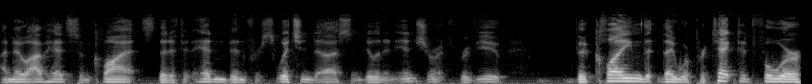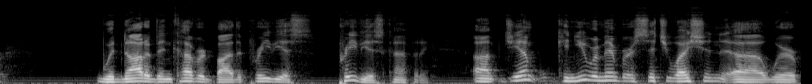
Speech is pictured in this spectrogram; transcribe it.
I know I've had some clients that if it hadn't been for switching to us and doing an insurance review, the claim that they were protected for would not have been covered by the previous previous company. Um, Jim, can you remember a situation uh, where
